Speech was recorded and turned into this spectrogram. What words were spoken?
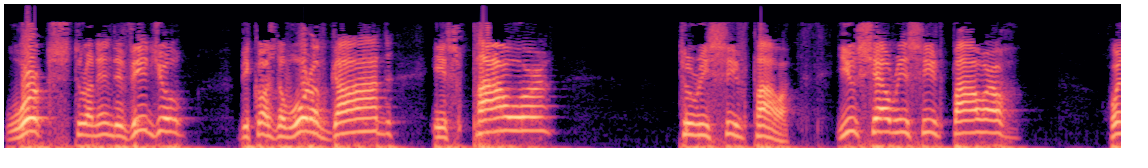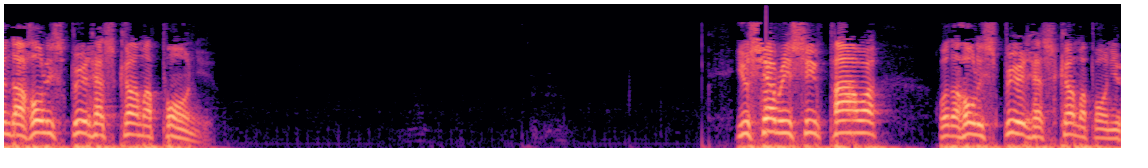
works through an individual because the Word of God is power to receive power. You shall receive power when the Holy Spirit has come upon you. You shall receive power when the Holy Spirit has come upon you,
